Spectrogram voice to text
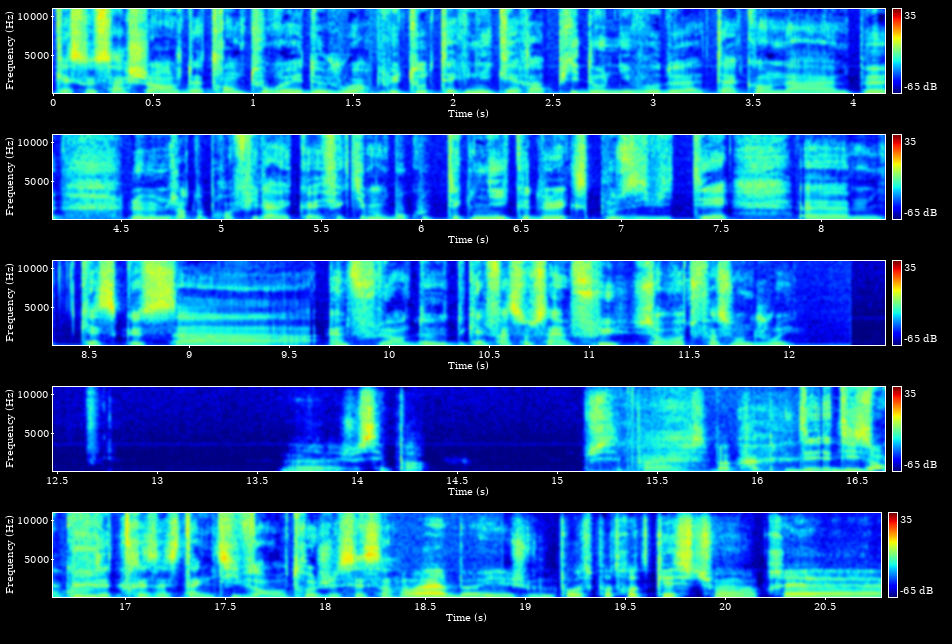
Qu'est-ce que ça change d'être entouré de joueurs plutôt techniques et rapides au niveau de l'attaque? On a un peu le même genre de profil avec effectivement beaucoup de technique, de l'explosivité. Euh, Qu'est-ce que ça influe de, de, quelle façon ça influe sur votre façon de jouer? Euh, Je sais pas. Je sais pas, je sais pas quoi. disons que vous êtes très instinctif dans votre jeu, c'est ça? Ouais, bah oui, je me pose pas trop de questions. Après, euh,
